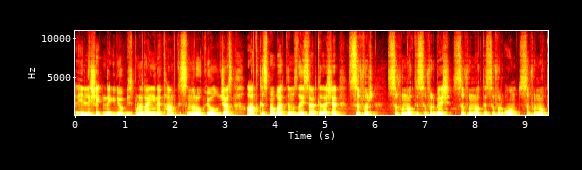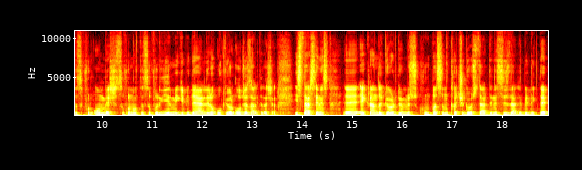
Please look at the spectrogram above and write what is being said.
50 şeklinde gidiyor. Biz buradan yine tam kısımları okuyor olacağız. Alt kısma baktığımızda ise arkadaşlar 0, 0.05, 0.010, 0.015, 0.020 gibi değerleri okuyor olacağız arkadaşlar. İsterseniz e, ekranda gördüğümüz kumpasın kaçı gösterdiğini sizlerle birlikte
